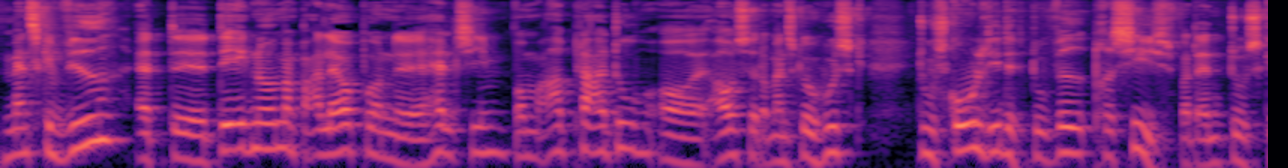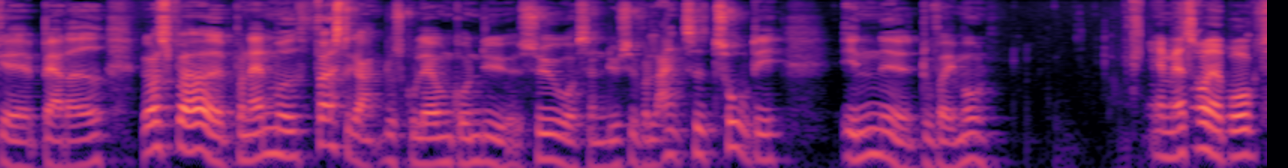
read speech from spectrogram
Man skal vide, at øh, det er ikke noget, man bare laver på en øh, halv time. Hvor meget plejer du at afsætte? Og man skal jo huske, du er skolet i det. Du ved præcis, hvordan du skal bære dig ad. Jeg vil også spørge øh, på en anden måde. Første gang, du skulle lave en grundig øh, søgeordsanalyse, hvor lang tid tog det, inden øh, du var i mål? Jamen, jeg tror, jeg brugte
